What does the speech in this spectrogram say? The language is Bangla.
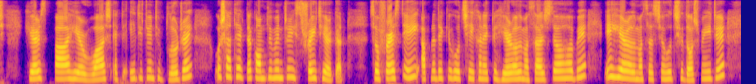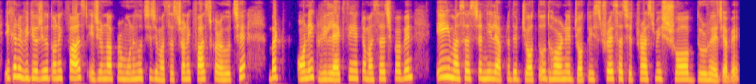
hair spa hair wash একটা এইটি টোয়েন্টি ব্লো ড্রাই ও সাথে একটা complimentary straight hair cut so ফার্স্টেই আপনাদেরকে হচ্ছে এখানে একটা হেয়ার অয়েল ম্যাসাজ দেওয়া হবে। এই হেয়ার অয়েল ম্যাসাজটা হচ্ছে দশ মিনিটের। এখানে ভিডিও যেহেতু অনেক ফাস্ট এই জন্য আপনার মনে হচ্ছে যে ম্যাসাজটা অনেক ফাস্ট করা হচ্ছে। বাট অনেক রিল্যাক্সিং একটা ম্যাসাজ পাবেন। এই ম্যাসাজটা নিলে আপনাদের যত ধরনের যত স্ট্রেস আছে ট্রাস্ট মি সব দূর হয়ে যাবে।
